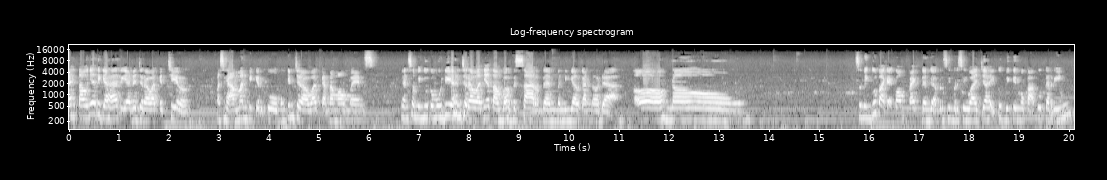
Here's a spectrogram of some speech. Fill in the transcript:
Eh taunya tiga hari ada jerawat kecil masih aman pikirku mungkin jerawat karena mau mens dan seminggu kemudian jerawatnya tambah besar dan meninggalkan noda oh no seminggu pakai compact dan gak bersih-bersih wajah itu bikin mukaku kering,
